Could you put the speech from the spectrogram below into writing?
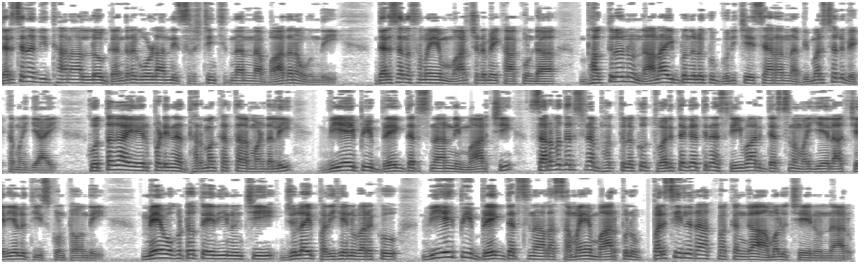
దర్శన విధానాల్లో గందరగోళాన్ని సృష్టించిందన్న వాదన ఉంది. దర్శన సమయం మార్చడమే కాకుండా భక్తులను నానా ఇబ్బందులకు గురి చేశారన్న విమర్శలు వ్యక్తమయ్యాయి. కొత్తగా ఏర్పడిన ధర్మకర్తల మండలి వీఐపీ బ్రేక్ దర్శనాన్ని మార్చి సర్వదర్శన భక్తులకు త్వరితగతిన శ్రీవారి దర్శనం అయ్యేలా చర్యలు తీసుకుంటోంది. మే ఒకటో తేదీ నుంచి జూలై పదిహేను వరకు వీఐపీ బ్రేక్ దర్శనాల సమయ మార్పును పరిశీలనాత్మకంగా అమలు చేయనున్నారు.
